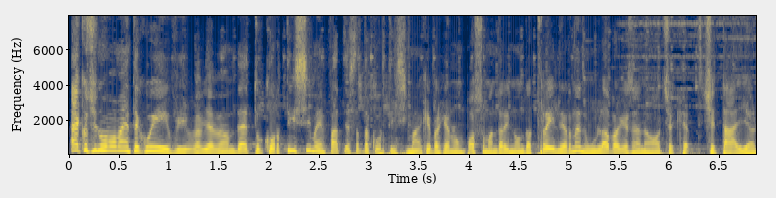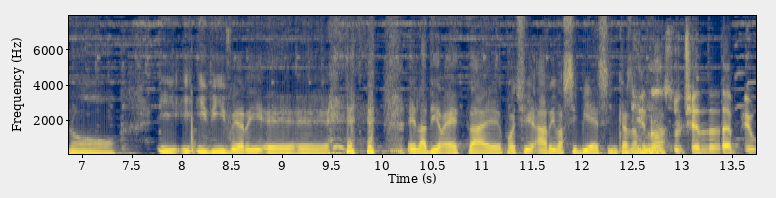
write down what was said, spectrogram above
Eccoci nuovamente qui, vi avevamo detto cortissima, infatti è stata cortissima, anche perché non posso mandare in onda trailer né nulla, perché sennò ci, ci tagliano i, i- i viveri e, e- e la diretta e poi ci arriva CBS in casa Che mia non succederà più.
